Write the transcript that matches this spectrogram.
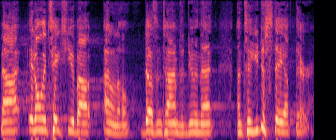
Now, it only takes you about, I don't know, dozen times of doing that until you just stay up there.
